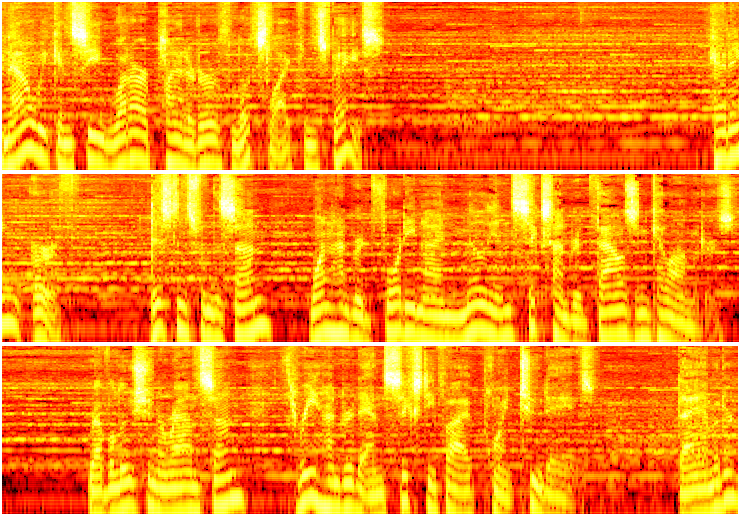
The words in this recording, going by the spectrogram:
Now we can see what our planet Earth looks like from space. Heading Earth. Distance from the Sun, 149,600,000 kilometers. Revolution around Sun, 365.2 days. Diameter,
